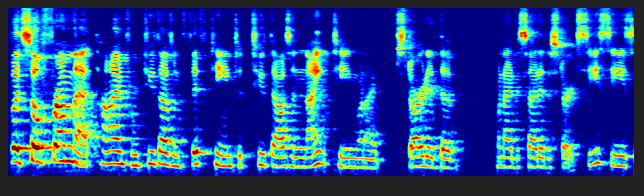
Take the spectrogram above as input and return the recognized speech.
but so from that time, from 2015 to 2019, when I started the when I decided to start CC's,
